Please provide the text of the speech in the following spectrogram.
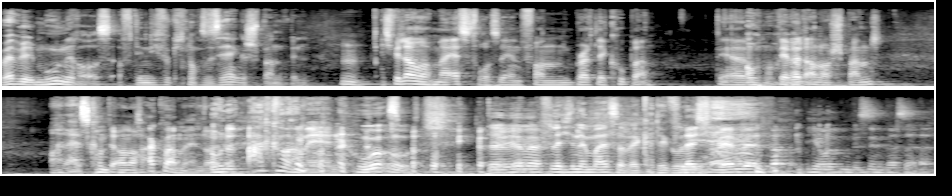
Rebel Moon raus, auf den ich wirklich noch sehr gespannt bin. Hm. Ich will auch noch Maestro sehen von Bradley Cooper. Der, noch, der ja. wird auch noch spannend. Oh, da ist- kommt ja auch noch Aquaman, Und Leute. Aquaman, wow. da wären wir vielleicht in der Meisterwerk-Kategorie. Vielleicht werden wir doch hier unten ein bisschen besser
